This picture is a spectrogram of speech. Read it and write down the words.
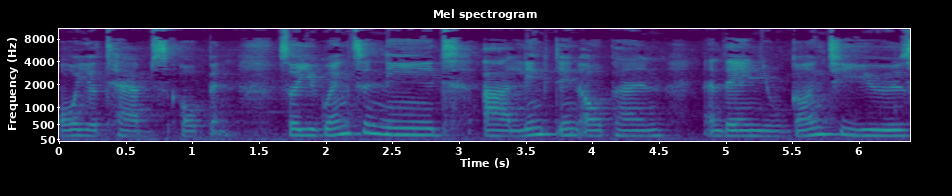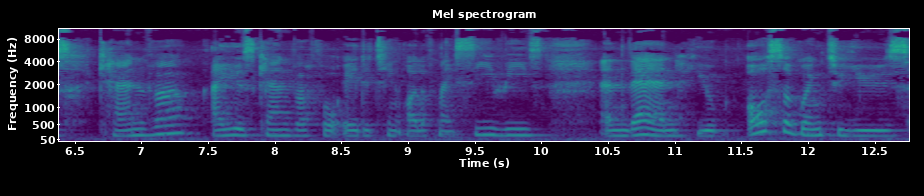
all your tabs open. So you're going to need uh, LinkedIn open and then you're going to use Canva. I use Canva for editing all of my CVs and then you're also going to use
